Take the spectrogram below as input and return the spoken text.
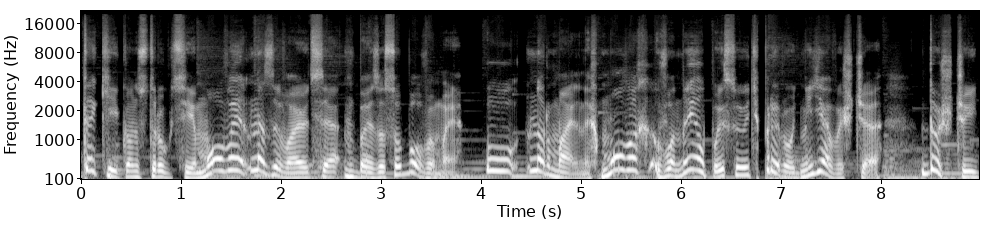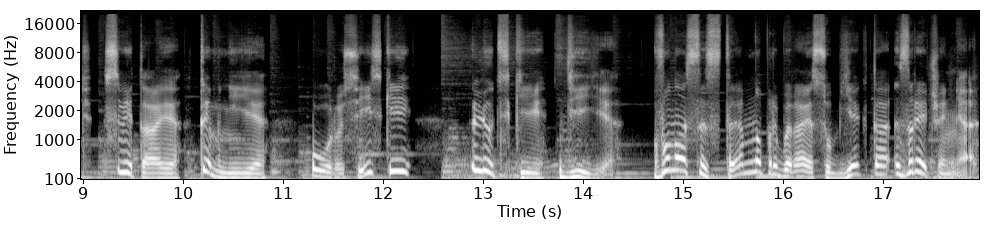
Такі конструкції мови називаються безособовими. У нормальних мовах вони описують природні явища: дощить, світає, темніє. У російській людські дії. Вона системно прибирає суб'єкта з речення.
